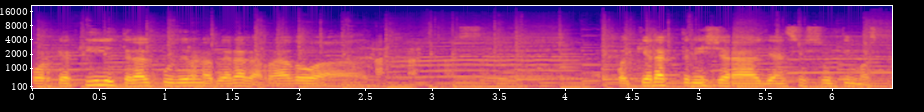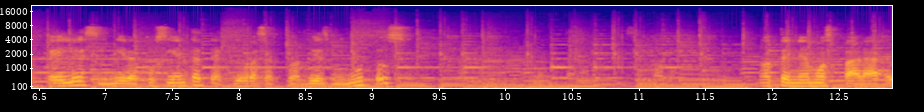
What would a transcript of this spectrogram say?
porque aquí literal pudieron haber agarrado a, cualquier actriz ya, ya en sus últimos papeles y mira, tú siéntate, aquí vas a actuar 10 minutos. No tenemos para.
